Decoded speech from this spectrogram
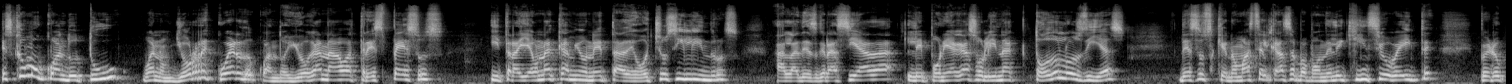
Es como cuando tú, bueno, yo recuerdo cuando yo ganaba tres pesos y traía una camioneta de ocho cilindros, a la desgraciada le ponía gasolina todos los días, de esos que nomás te alcanza para ponerle 15 o 20, pero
